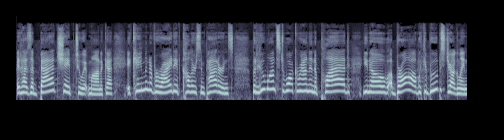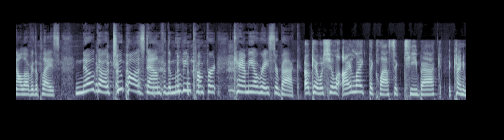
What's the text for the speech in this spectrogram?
It has a bad shape to it, Monica. It came in a variety of colors and patterns, but who wants to walk around in a plaid, you know, a bra with your boobs juggling all over the place? No go. Two paws down for the Moving Comfort Cameo Racerback. Okay, well, Sheila, I like the classic T-back kind of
